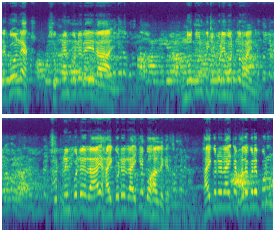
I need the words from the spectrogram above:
দেখুন এক সুপ্রিম কোর্টের এই রায় নতুন কিছু পরিবর্তন হয়নি। সুপ্রিম কোর্টের রায়, হাইকোর্টের রায়কে বহাল রেখেছে। হাইকোর্টের রায়টা ভালো করে পড়ুন,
